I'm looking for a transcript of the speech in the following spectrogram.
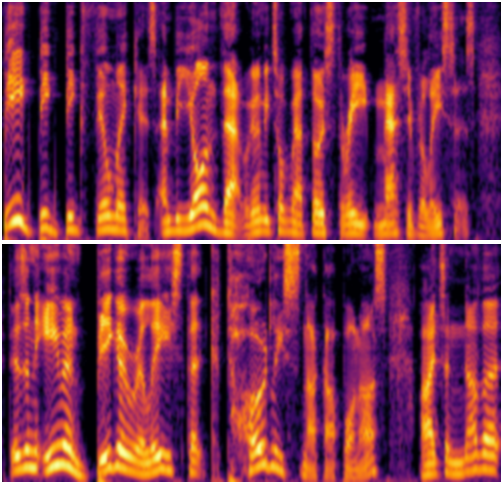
big, big, big filmmakers. And beyond that, we're going to be talking about those three massive releases. There's an even bigger release that totally snuck up on us. Uh, it's another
